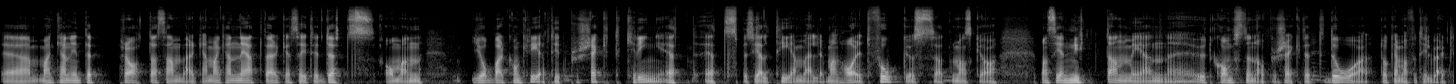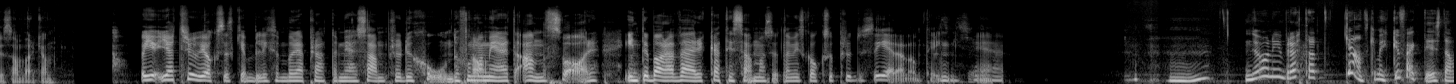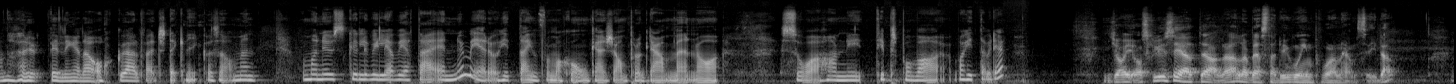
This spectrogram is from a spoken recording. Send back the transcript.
eh, man kan inte prata samverkan, man kan nätverka sig till döds om man jobbar konkret i ett projekt kring ett, ett speciellt tema eller man har ett fokus så att man, ska, man ser nyttan med en, eh, utkomsten av projektet, då, då kan man få till verklig samverkan. Och jag, jag tror vi också ska liksom börja prata mer samproduktion. Då får ja. man mer ett ansvar. Inte bara verka tillsammans, utan vi ska också producera någonting. Mm. Nu har ni ju berättat ganska mycket faktiskt om de här utbildningarna och välfärdsteknik och så. Men om man nu skulle vilja veta ännu mer och hitta information kanske om programmen och så, har ni tips på var, var hittar vi det? Ja, jag skulle ju säga att det allra, allra bästa är att gå in på vår hemsida.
